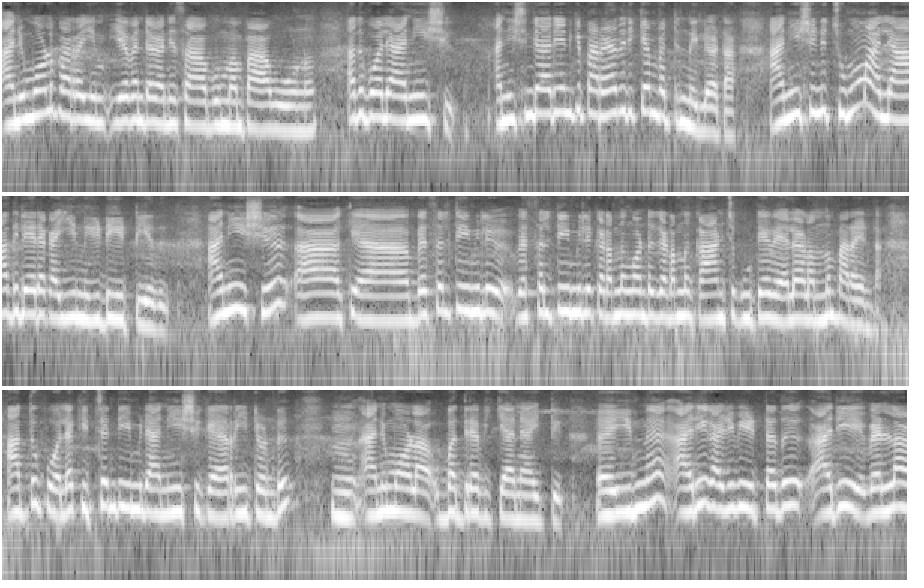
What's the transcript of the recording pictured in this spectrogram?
അനുമോൾ പറയും യവന്റെ കനി സാബുമ്മൻ പാവൂണ് അതുപോലെ അനീഷ്. അനീഷിന്റെ കാര്യം എനിക്ക് പറയാതിരിക്കാൻ പറ്റുന്നില്ല കേട്ടോ. അനീഷിന് ചുമ്മാ അല്ല ആദിലേരെ കൈ നീടി കിട്ടിയത്. അനീഷ് ബെസൽ ടീമിൽ ബെസൽ ടീമിൽ കിടന്നും കൊണ്ട് കിടന്ന് കാണിച്ച് കൂട്ടിയ വേലകളൊന്നും പറയണ്ട. അതുപോലെ കിച്ചൺ ടീമിൽ അനീഷ് കയറിയിട്ടുണ്ട് അനുമോള ഉപദ്രവിക്കാനായിട്ട്. ഇന്ന് അരി കഴുകിയിട്ടത് അരി വെള്ളം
